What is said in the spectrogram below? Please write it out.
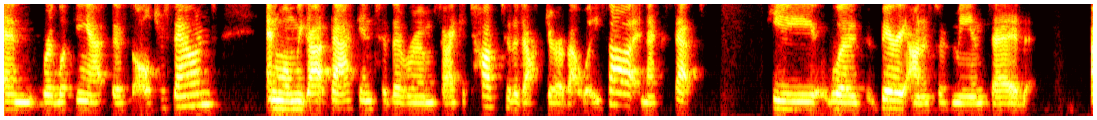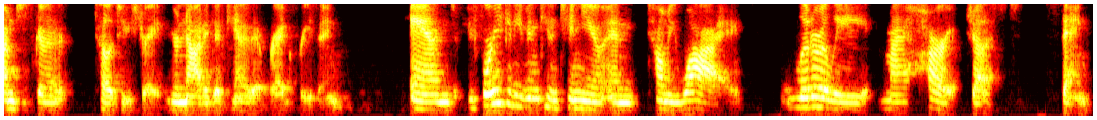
and we're looking at this ultrasound. And when we got back into the room, so I could talk to the doctor about what he saw and next steps, he was very honest with me and said, I'm just going to tell it to you straight. You're not a good candidate for egg freezing. And before he could even continue and tell me why, literally my heart just sank.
